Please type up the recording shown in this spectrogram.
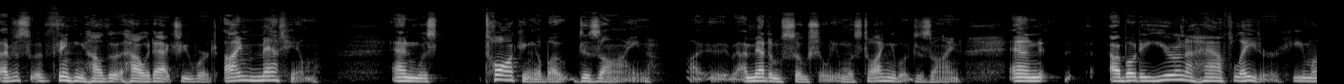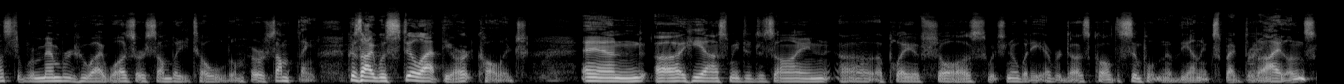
I was thinking how the how it actually worked. I met him and was talking about design. I, I met him socially and was talking about design, and about a year and a half later, he must have remembered who I was, or somebody told him, or something, because I was still at the art college. And uh, he asked me to design uh, a play of Shaw's, which nobody ever does, called The Simpleton of the Unexpected Islands.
